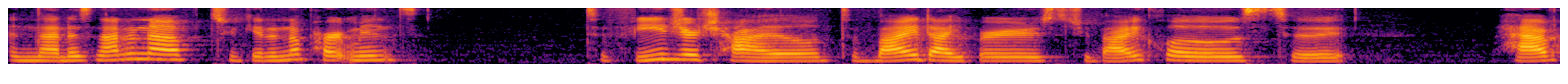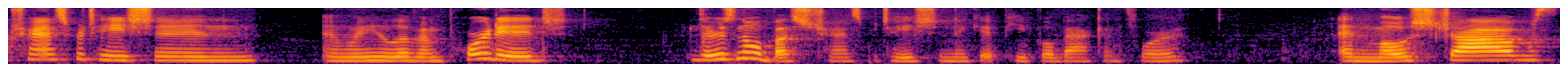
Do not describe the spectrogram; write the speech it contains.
and that is not enough to get an apartment, to feed your child, to buy diapers, to buy clothes, to have transportation. And when you live in Portage, there's no bus transportation to get people back and forth. And most jobs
